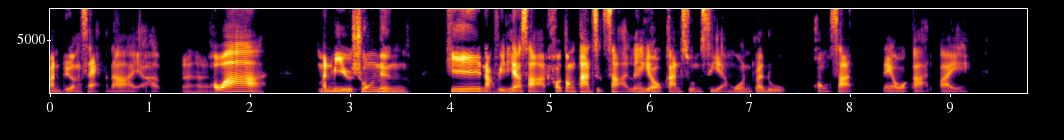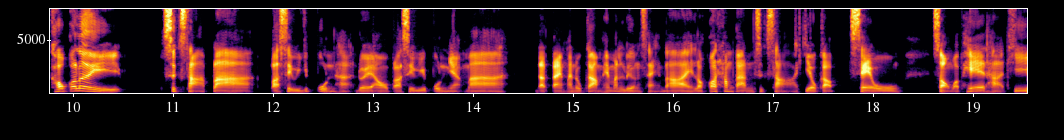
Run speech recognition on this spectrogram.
มันเรืองแสงได้อะครับอ่าฮะเพราะว่ามันมีอยู่ช่วงหนึ่งที่นักวิทยาศาสตร์เขาต้องการศึกษาเรื่องเกี่ยวกับการสูญเสียมวลกระดูกของสัตว์ในอวกาศไป เขาก็เลยศึกษาปลาปลาซิลญี่ปุ่นฮะ โดยเอาปลาซิลญี่ปุ่นเนี่ยมาดัดแปลงพันธุกรรมให้มันเรืองแสงได้ แล้วก็ทำการศึกษาเกี่ยวกับเซลล์สองประเภทฮะที่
